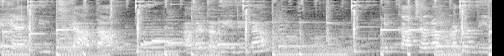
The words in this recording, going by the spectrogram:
এই এক ইঞ্চি আদা। আদাটা দিয়ে দিলাম। এই কাঁচা লঙ্কাটা দিয়ে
